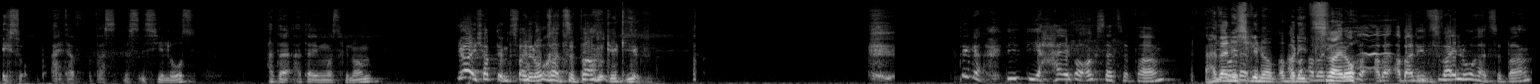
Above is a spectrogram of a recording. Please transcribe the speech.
Ich so, Alter, was, was ist hier los? Hat er, hat er irgendwas genommen? Ja, ich habe dem zwei Lorazepam gegeben. Digga, die, die halbe Oxazepam. Hat er nicht genommen, aber, aber, die aber zwei Lora, aber, aber die zwei Lorazepam,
